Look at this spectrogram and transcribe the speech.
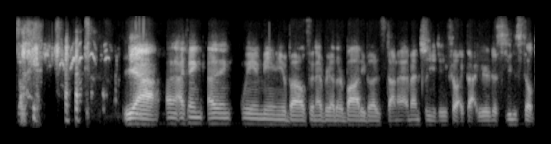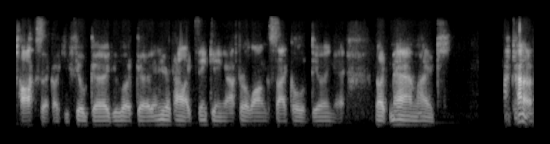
Yeah, I think I think we, me, and you both, and every other bodybuilder's done it. Eventually, you do feel like that. You're just you just feel toxic. Like you feel good, you look good, and you're kind of like thinking after a long cycle of doing it, like man, like I kind of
